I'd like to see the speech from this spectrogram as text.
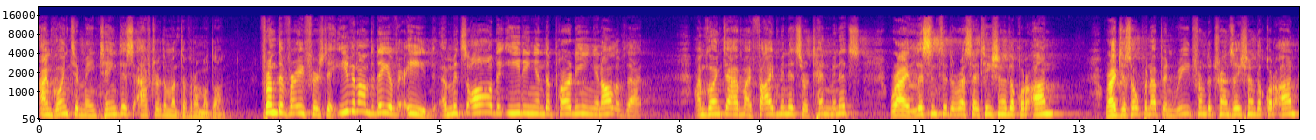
I'm going to maintain this after the month of Ramadan. From the very first day, even on the day of Eid, amidst all the eating and the partying and all of that, I'm going to have my five minutes or 10 minutes where I listen to the recitation of the Quran, where I just open up and read from the translation of the Quran,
